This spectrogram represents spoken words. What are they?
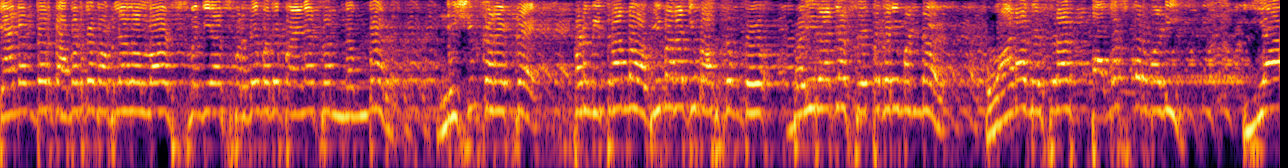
त्यानंतर ताबडतोब आपल्याला लॉट्स म्हणजे या स्पर्धेमध्ये पाळण्याचा नंबर निश्चित करायचा आहे. पण मित्रांनो अभिमानाची बाब सांगतो बळीराजा शेतकरी मंडळ वाडा बेसरा पावसकर वाडी या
